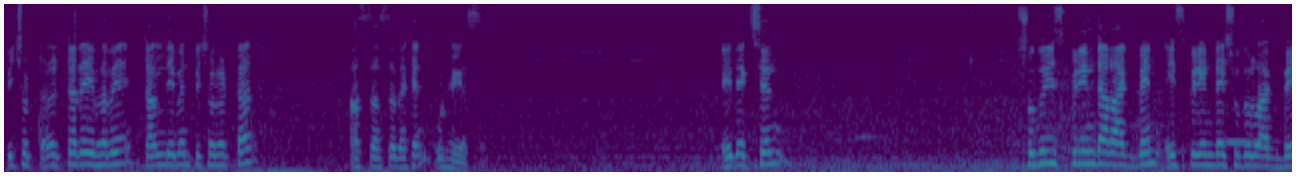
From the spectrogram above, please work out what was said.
পিছনটারে এইভাবে টান দিবেন, পিছনেরটা। আস্তে আস্তে দেখেন উঠে গেছে। এই দেখছেন শুধু স্প্রিনটা রাখবেন, এই স্প্রিনটাই শুধু লাগবে।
